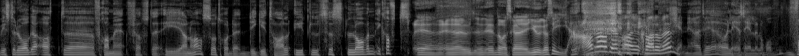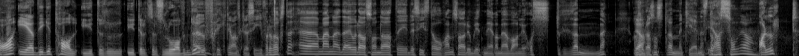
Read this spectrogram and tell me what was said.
Visste du òg at uh, fra og med 1. januar så trådte digitalytelsesloven i kraft? Eh, eh, nå skal jeg ljuge og si ja da, det var jeg klar over. Kjenner jeg til å lese hele loven. Hva er digitalytelsesloven, Det er jo fryktelig vanskelig å si, for det første. Eh, Men det er jo da sånn at i de siste årene så har det jo blitt mer og mer vanlig å strømme. Altså Ja. det er sånn strømmetjenester. Ja, sånn, ja. Alt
